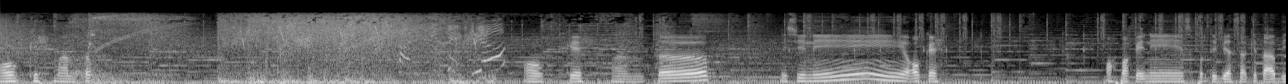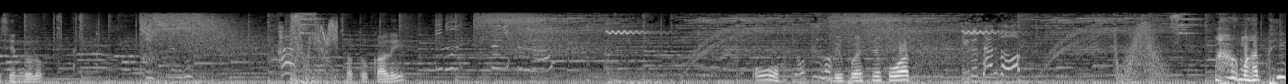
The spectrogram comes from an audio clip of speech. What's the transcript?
Oke mantep. Oke mantep. Di sini oke. Oh pakai ini seperti biasa kita habisin dulu. Satu kali. Oh, uh defense nya kuat. mati.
